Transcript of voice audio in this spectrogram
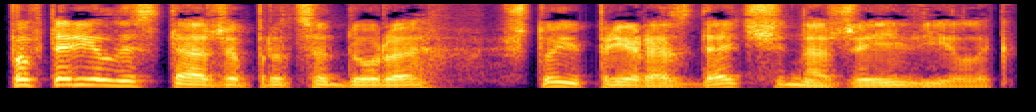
Повторилась та же процедура, что и при раздаче ножей и вилок.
